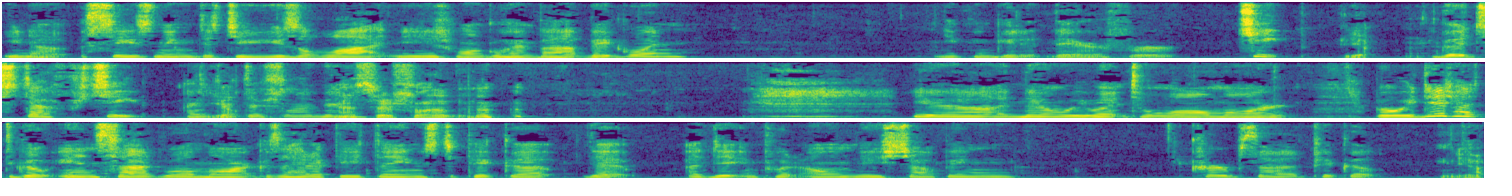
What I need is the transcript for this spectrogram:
you know, seasoning that you use a lot and you just want to go ahead and buy a big one. You can get it there for cheap. Yep. Good stuff for cheap. Ain't yep. that their slogan? That's their slogan. yeah, and then we went to Walmart. But we did have to go inside Walmart because I had a few things to pick up that I didn't put on the shopping curbside pickup. Yeah.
